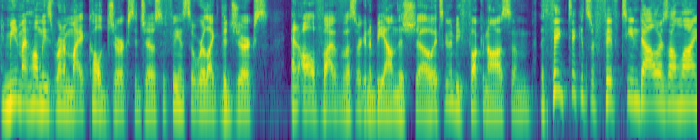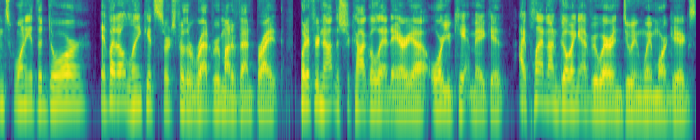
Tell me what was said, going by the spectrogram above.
And me and my homies run a mic called Jerks to Josephine, so we're like the jerks and all five of us are going to be on this show. It's going to be fucking awesome. I think tickets are $15 online, 20 at the door. If I don't link it, search for the Red Room on Eventbrite. But if you're not in the Chicagoland area or you can't make it, I plan on going everywhere and doing way more gigs.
